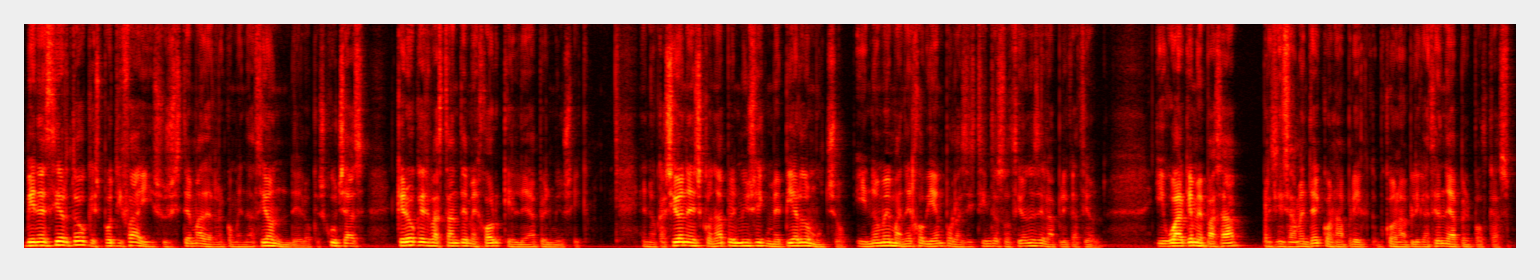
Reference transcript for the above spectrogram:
Bien es cierto que Spotify y su sistema de recomendación de lo que escuchas creo que es bastante mejor que el de Apple Music. En ocasiones con Apple Music me pierdo mucho y no me manejo bien por las distintas opciones de la aplicación. Igual que me pasa precisamente con la, aplicación de Apple Podcast.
